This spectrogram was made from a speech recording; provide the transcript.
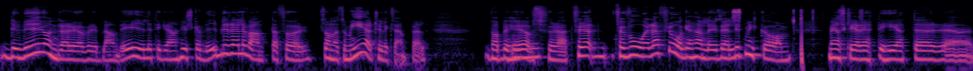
det vi undrar över ibland det är ju lite grann hur ska vi bli relevanta för sådana som er till exempel? Vad behövs för att... För, för våra frågor handlar ju väldigt mycket om mänskliga rättigheter, eh,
